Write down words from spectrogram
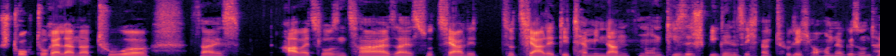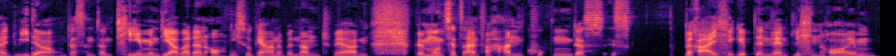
struktureller Natur, sei es Arbeitslosenzahl, sei es soziale soziale Determinanten und diese spiegeln sich natürlich auch in der Gesundheit wieder. Und das sind dann Themen, die aber dann auch nicht so gerne benannt werden. Wenn wir uns jetzt einfach angucken, dass es Bereiche gibt in ländlichen Räumen,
